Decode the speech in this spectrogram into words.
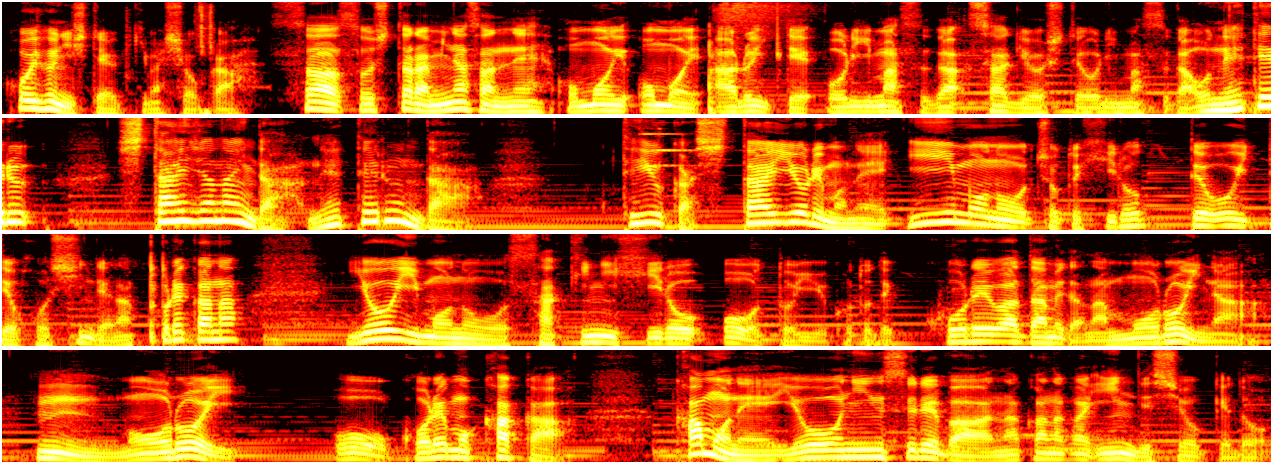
こういう風にしておきましょうか。さあ、そしたら皆さんね、思い思い歩いておりますが、作業しておりますが、お、寝てる？死体じゃないんだ。寝てるんだ。っていうか死体よりもね、いいものをちょっと拾っておいてほしいんだよな。これかな？良いものを先に拾おうということで、これはダメだな。脆いな。うん、脆い。おお、これもかか。かもね、容認すればなかなかいいんでしょうけど、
